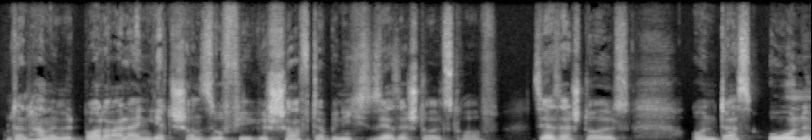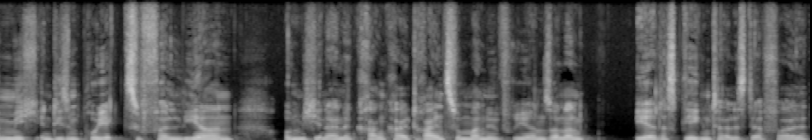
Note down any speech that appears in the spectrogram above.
und dann haben wir mit Border allein jetzt schon so viel geschafft, da bin ich sehr, sehr stolz drauf. Sehr, sehr stolz. Und das ohne mich in diesem Projekt zu verlieren und mich in eine Krankheit reinzumanövrieren, sondern Eher das Gegenteil ist der Fall.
